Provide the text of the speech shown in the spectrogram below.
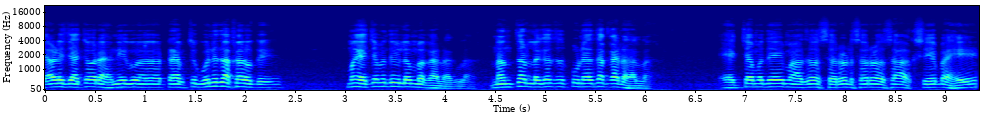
त्यावेळेस ज्याच्यावर हनी ट्रॅपचे गुन्हे दाखल होते. मग याच्यामध्ये विलंब का लागला? नंतर लगेचच पुण्याचा का झाला? याच्यामध्ये माझा सरळ सरळ असा आक्षेप आहे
